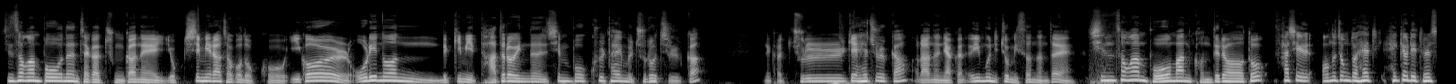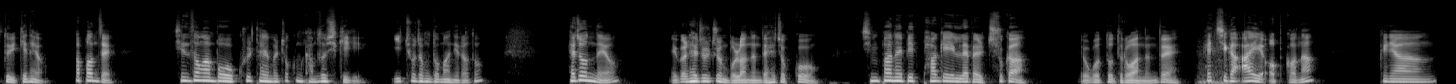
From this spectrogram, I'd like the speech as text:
신성한 보호는 제가 중간에 욕심이라 적어놓고 이걸 올인원 느낌이 다 들어있는 신보 쿨타임을 주로 줄까? 그러니까 줄게 해줄까? 라는 약간 의문이 좀 있었는데 신성한 보호만 건드려도 사실 어느 정도 해, 해결이 될 수도 있긴 해요. 첫 번째, 신성한 보호 쿨타임을 조금 감소시키기. 2초 정도만이라도? 해줬네요. 이걸 해줄 줄 몰랐는데 해줬고 심판의 빛 파괴 1레벨 추가 요것도 들어왔는데 패치가 아예 없거나 그냥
